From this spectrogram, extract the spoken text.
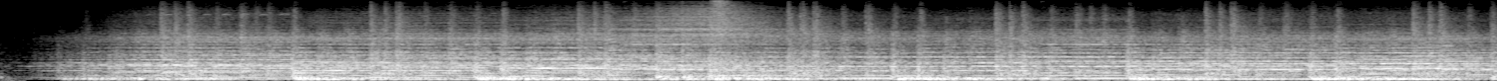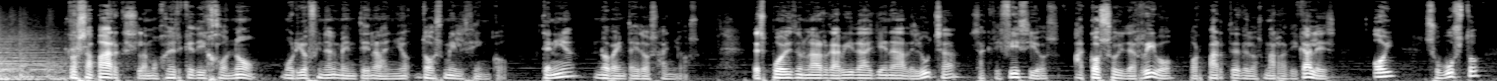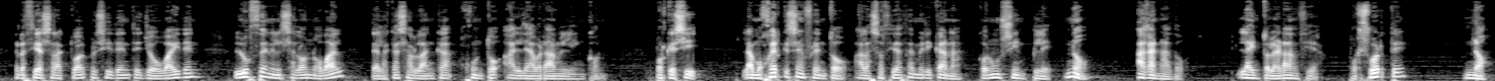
Rosa Parks, la mujer que dijo no, murió finalmente en el año 2005. Tenía 92 años. Después de una larga vida llena de lucha, sacrificios, acoso y derribo por parte de los más radicales, hoy Su busto, gracias al actual presidente Joe Biden, luce en el Salón Oval de la Casa Blanca junto al de Abraham Lincoln. Porque sí, la mujer que se enfrentó a la sociedad americana con un simple no ha ganado. La intolerancia, por suerte, no.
